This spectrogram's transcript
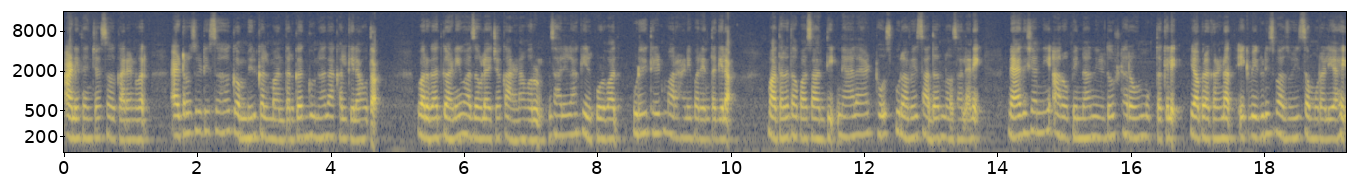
आणि त्यांच्या सहकाऱ्यांवर ॲट्रॉसिटीसह गंभीर कलमांतर्गत गुन्हा दाखल केला होता. वर्गात गाणी वाजवल्याच्या कारणावरून झालेला किरकोळ वाद पुढे थेट मारहाणीपर्यंत गेला. मात्र तपासांती न्यायालयात ठोस पुरावे सादर न झाल्याने न्यायाधीशांनी आरोपींना निर्दोष ठरवून मुक्त केले. या प्रकरणात एक वेगळीच बाजूही समोर आली आहे.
